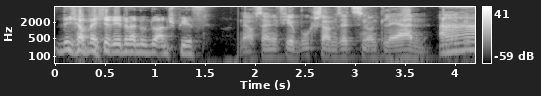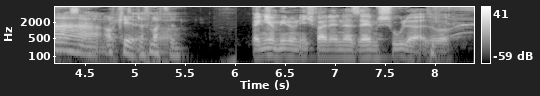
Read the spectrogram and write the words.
nicht, auf welche Redewendung du anspielst. Na, auf seine vier Buchstaben sitzen und lernen. Das Ah, okay, möchte. das macht. Sinn. Benjamin und ich waren in derselben Schule, also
